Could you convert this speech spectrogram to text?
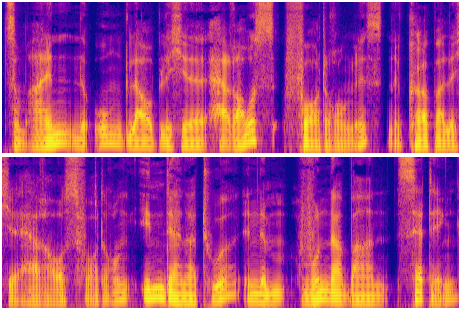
zum einen eine unglaubliche Herausforderung ist, eine körperliche Herausforderung in der Natur, in einem wunderbaren Setting.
